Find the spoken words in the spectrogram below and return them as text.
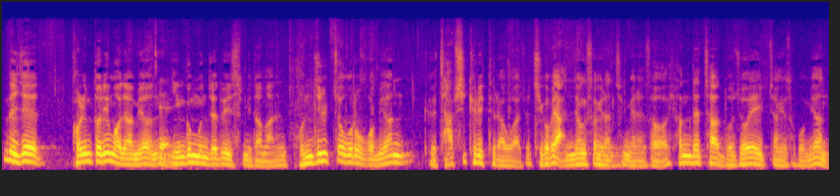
근데 이제 걸림돌이 뭐냐면 네. 임금 문제도 있습니다만 본질적으로 보면 그 잡시큐리티라고 하죠. 직업의 안정성이라는 측면에서 현대차 노조의 입장에서 보면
